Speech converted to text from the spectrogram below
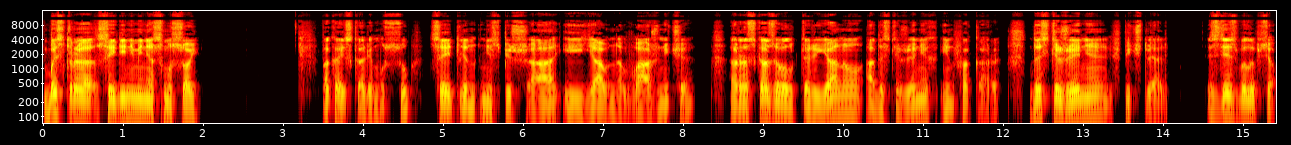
быстро соедини меня с Мусой. Пока искали Муссу, Цейтлин не спеша и явно важничая рассказывал Терьяну о достижениях инфокара. Достижения впечатляли. Здесь было все.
